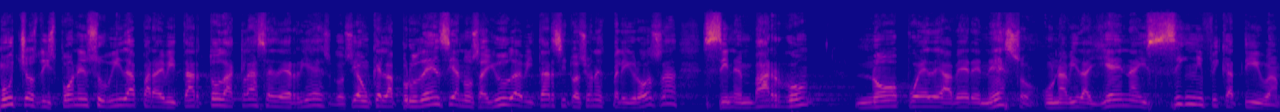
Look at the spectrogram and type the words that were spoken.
Muchos disponen su vida para evitar toda clase de riesgos y aunque la prudencia nos ayuda a evitar situaciones peligrosas, sin embargo, no puede haber en eso una vida llena y significativa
